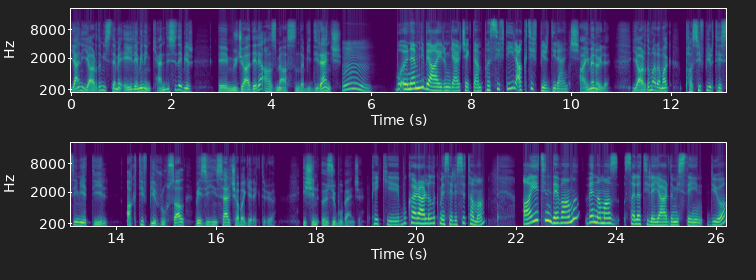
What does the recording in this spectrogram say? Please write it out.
Yani yardım isteme eyleminin kendisi de bir e, mücadele azmi aslında, bir direnç. Hmm. Bu önemli bir ayrım gerçekten. Pasif değil, aktif bir direnç. Aynen öyle. Yardım aramak pasif bir teslimiyet değil, aktif bir ruhsal ve zihinsel çaba gerektiriyor. İşin özü bu bence. Peki, bu kararlılık meselesi tamam. Ayetin devamı ve namaz salat ile yardım isteyin diyor.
